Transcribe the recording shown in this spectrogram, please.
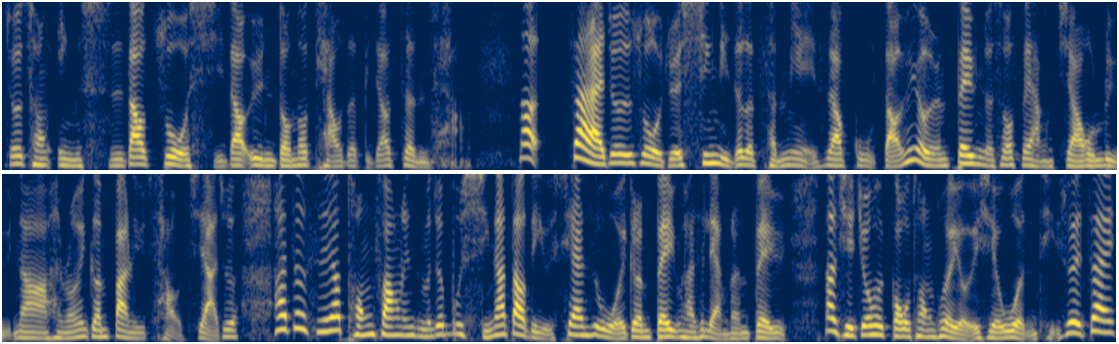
就是从饮食到作息到运动都调的比较正常。那再来就是说，我觉得心理这个层面也是要顾到，因为有人备孕的时候非常焦虑，那很容易跟伴侣吵架，就是啊这个时间要同房，你怎么就不行？那到底现在是我一个人备孕还是两个人备孕？那其实就会沟通会有一些问题，所以在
